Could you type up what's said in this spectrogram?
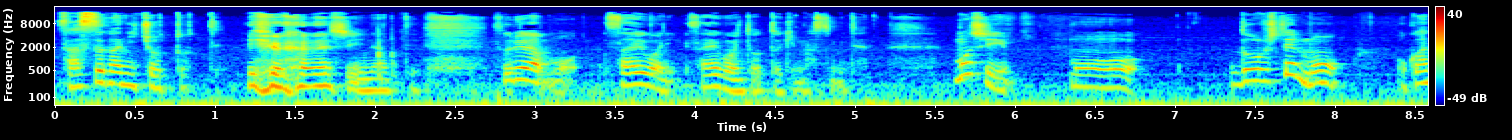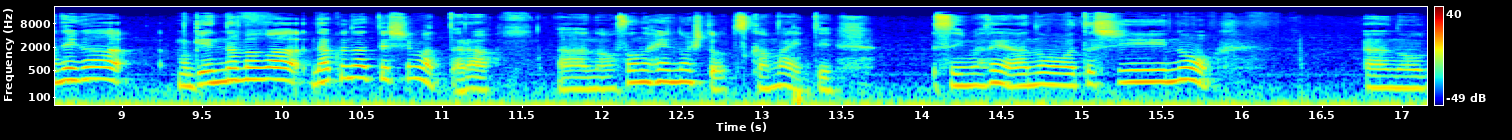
さすがにちょっとっていう話になって。それはもう最後に最後に取っときますみたいな。もしもうどうしてもお金がもう現生がなくなってしまったらあのその辺の人を捕まえて「すいませんあの私のあの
